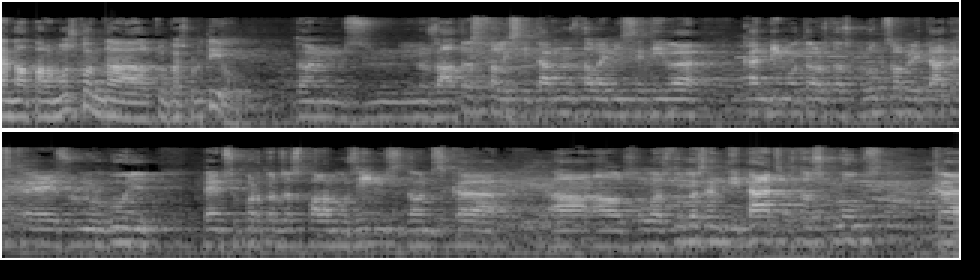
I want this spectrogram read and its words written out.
tant del Palamós com del club esportiu. Doncs nosaltres felicitar-nos de la iniciativa que han tingut els dos clubs. La veritat és que és un orgull, penso per tots els palamosins, doncs que eh, els, les dues entitats, els dos clubs que,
